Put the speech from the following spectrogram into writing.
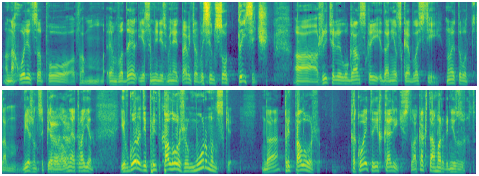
находится по там, МВД, если мне не изменяет память, 800 тысяч а, жителей Луганской и Донецкой областей. Ну, это вот там беженцы первой да, волны да. от военных. И в городе, предположим, Мурманске, да, предположим, какое-то их количество. А как там организуют?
